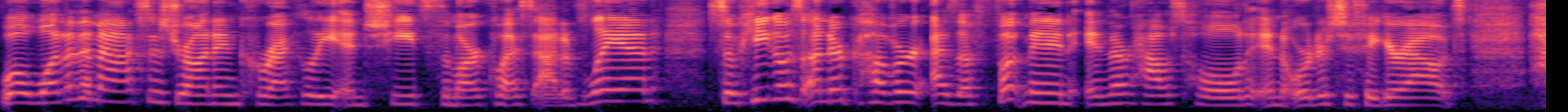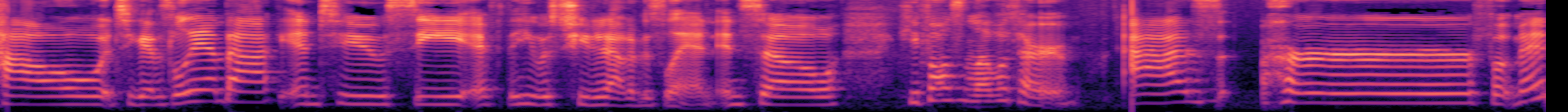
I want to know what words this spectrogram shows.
Well, one of the maps is drawn incorrectly and cheats the Marquess out of land, so he goes undercover as a footman in their household in order to figure out how to get his land back and to see if he was cheated out of his land. And so he falls in love with her as her footman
